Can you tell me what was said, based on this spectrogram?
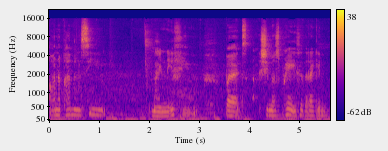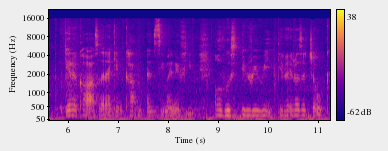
i want to come and see my nephew but she must pray so that I can get a car so that I can come and see my nephew almost every week. You know, it was a joke.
